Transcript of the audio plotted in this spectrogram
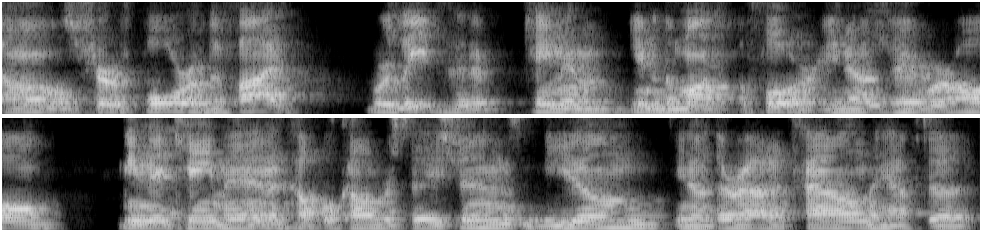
I'm almost sure four of the five were leads that have came in, you know, the month before. You know, they were all. I mean, they came in a couple conversations, meet them. You know, they're out of town. They have to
